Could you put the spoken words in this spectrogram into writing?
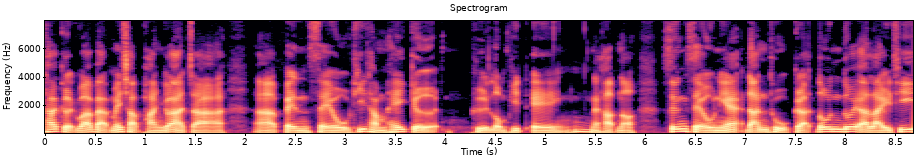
ถ้าเกิดว่าแบบไม่ฉับพลันก็อาจจะอ่าเป็นเซลล์ที่ทำให้เกิด ผื่นลมพิษเองนะครับเนาะซึ่งเซลล์เนี้ยดันถูกกระตุ้นด้วยอะไรที่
